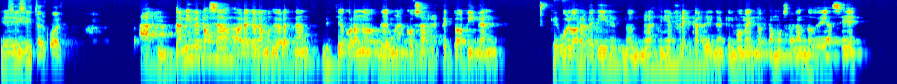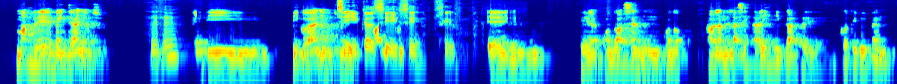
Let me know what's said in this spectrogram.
sí, sí, eh, tal cual. Ah, también me pasa, ahora que hablamos de Horace me estoy acordando de algunas cosas respecto a Pippen, que vuelvo a repetir, no, las tenía frescas de en aquel momento, estamos hablando de hace más de 20 años. 20 pico de años. Sí, casi, sí, sí. Eh, cuando hacen, cuando hablan de las estadísticas de Scottie Pippen,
